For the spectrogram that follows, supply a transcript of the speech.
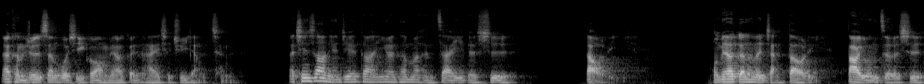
那可能就是生活习惯，我们要跟他一起去养成。那青少年阶段，因为他们很在意的是道理，我们要跟他们讲道理。大原则是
